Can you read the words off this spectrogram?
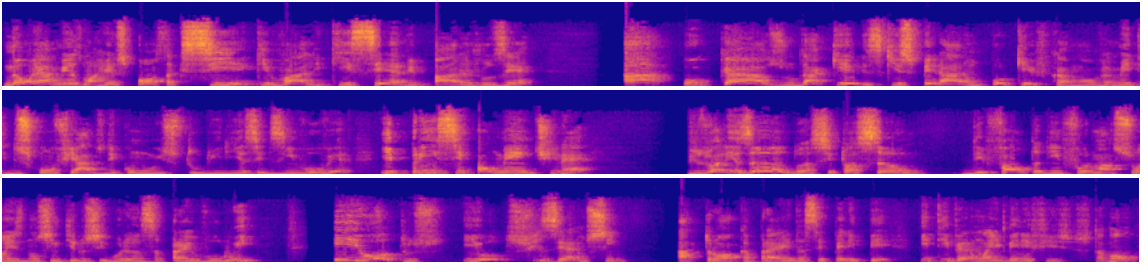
não é a mesma resposta que se equivale, que serve para José. Há o caso daqueles que esperaram porque ficaram, obviamente, desconfiados de como o estudo iria se desenvolver e, principalmente, né, visualizando a situação de falta de informações, não sentiram segurança para evoluir. E outros, e outros fizeram sim a troca para ir da CPLP e tiveram aí benefícios, tá bom?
